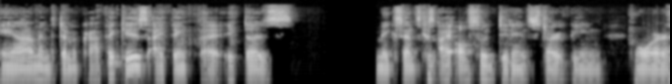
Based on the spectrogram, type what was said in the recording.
am and the demographic is, I think that it does make sense because I also didn't start being more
